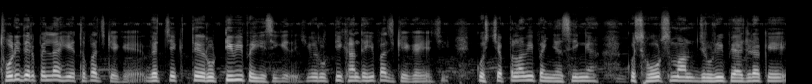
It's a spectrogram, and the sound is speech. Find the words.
ਥੋੜੀ ਦੇਰ ਪਹਿਲਾਂ ਹੀ ਇੱਥੋਂ ਭੱਜ ਕੇ ਗਏ। ਵਿੱਚ ਇੱਕ ਤੇ ਰੋਟੀ ਵੀ ਪਈ ਸੀਗੀ ਜੀ ਰੋਟੀ ਖਾਂਦੇ ਹੀ ਭੱਜ ਕੇ ਗਏ ਜੀ। ਕੁਝ ਚੱਪਲਾਂ ਵੀ ਪਈਆਂ ਸੀਗੀਆਂ ਕੁਝ ਹੋਰ ਸਮਾਨ ਜ਼ਰੂਰੀ ਪਿਆ ਜਿਹੜਾ ਕਿ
